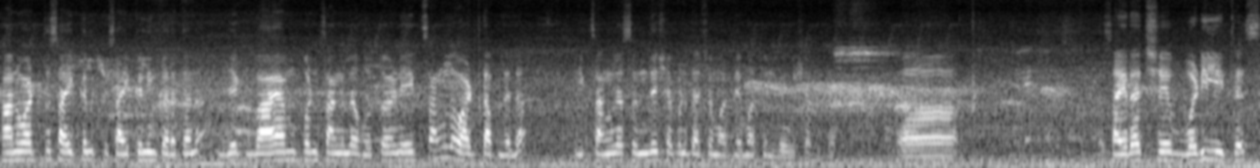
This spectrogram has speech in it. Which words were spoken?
छान वाटतं सायकल सायकलिंग करताना. म्हणजे एक व्यायाम पण चांगला होतो आणि एक चांगलं वाटतं आपल्याला. एक चांगला संदेश आपण त्याच्या माध्यमातून देऊ शकतो. अं, साईराजचे वडील इथे स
